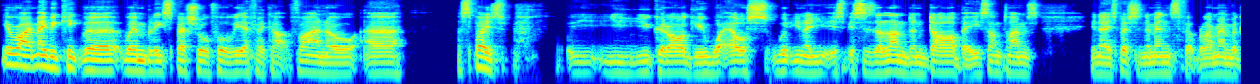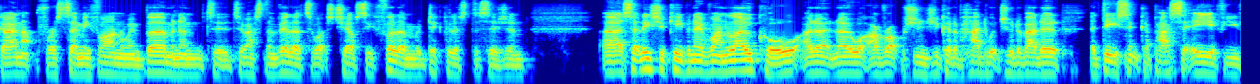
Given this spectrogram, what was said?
You're right. Maybe keep the Wembley special for the FA Cup final. Uh, I suppose you, you could argue what else would you know you, this is a London derby sometimes you know especially in the men's football I remember going up for a semi-final in Birmingham to to Aston Villa to watch Chelsea Fulham ridiculous decision uh, so at least you're keeping everyone local. I don't know what other options you could have had, which would have had a, a decent capacity if you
